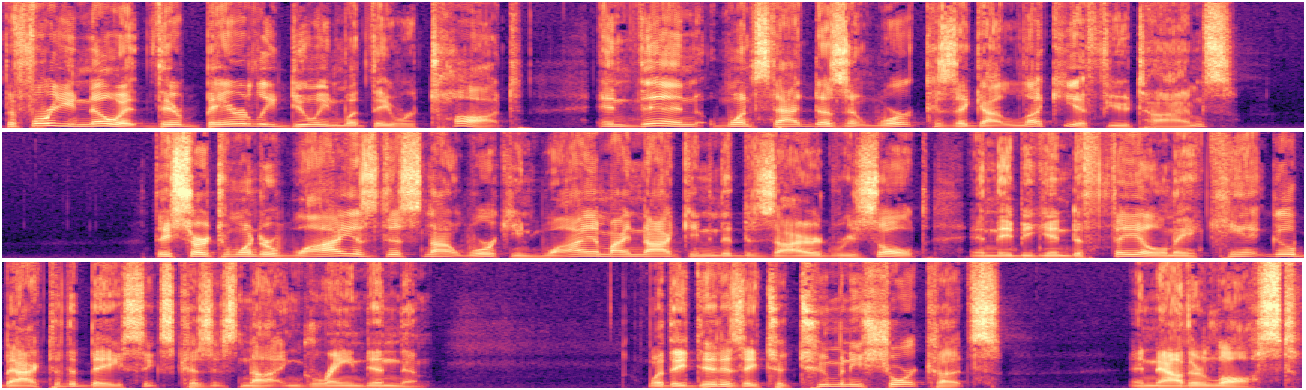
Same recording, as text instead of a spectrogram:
Before you know it, they're barely doing what they were taught. And then once that doesn't work because they got lucky a few times, they start to wonder why is this not working? Why am I not getting the desired result? And they begin to fail and they can't go back to the basics because it's not ingrained in them. What they did is they took too many shortcuts and now they're lost.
